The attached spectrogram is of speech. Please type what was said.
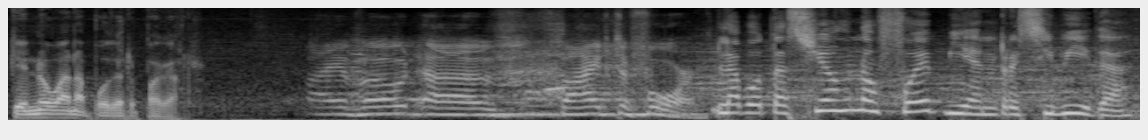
que no van a poder pagar. La votación no fue bien recibida.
